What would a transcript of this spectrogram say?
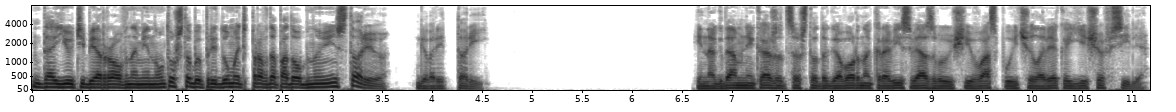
«Даю тебе ровно минуту, чтобы придумать правдоподобную историю», — говорит Торий. Иногда мне кажется, что договор на крови, связывающий Васпу и человека, еще в силе.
